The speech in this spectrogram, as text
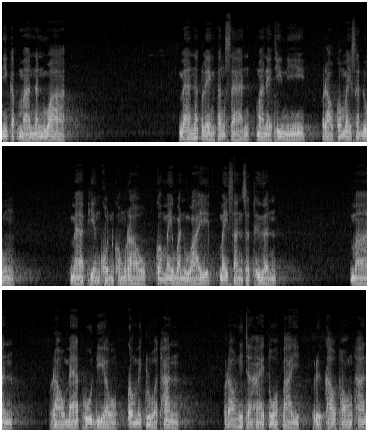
นี้กับมารนนั้นว่า แม้นักเลงตั้งแสนมาในที่นี้ เราก็ไม่สะดุ้ง แม้เพียงคนของเราก็ไม่หวั่นไหวไม่สั่นสะเทือน มารเราแม้ผู้เดียวก็ไม่กลัวท่าน เรานี่จะหายตัวไปหรือเข้าท้องท่าน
